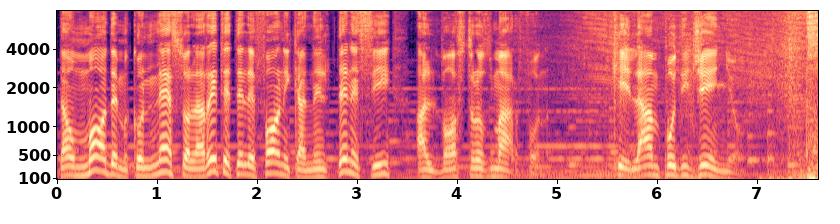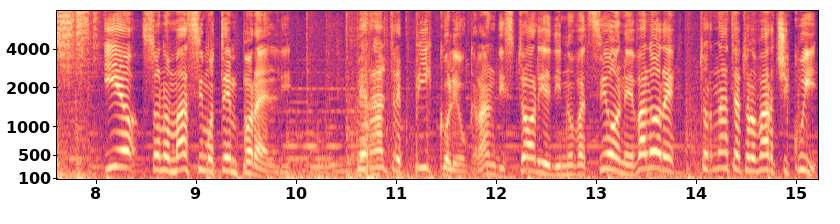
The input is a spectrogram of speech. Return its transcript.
da un modem connesso alla rete telefonica nel Tennessee al vostro smartphone. Che lampo di genio! Io sono Massimo Temporelli. Per altre piccole o grandi storie di innovazione e valore tornate a trovarci qui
